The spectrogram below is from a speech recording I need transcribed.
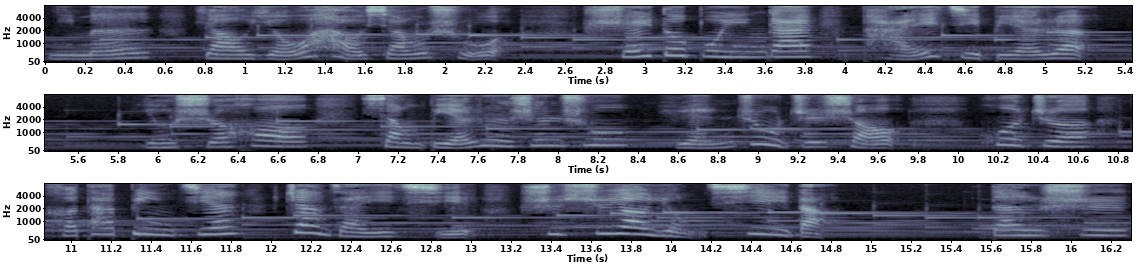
你们要友好相处，谁都不应该排挤别人。有时候向别人伸出援助之手，或者和他并肩站在一起，是需要勇气的。但是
